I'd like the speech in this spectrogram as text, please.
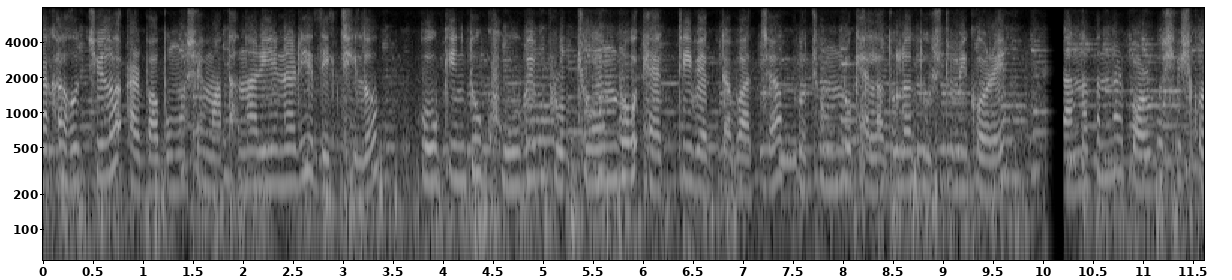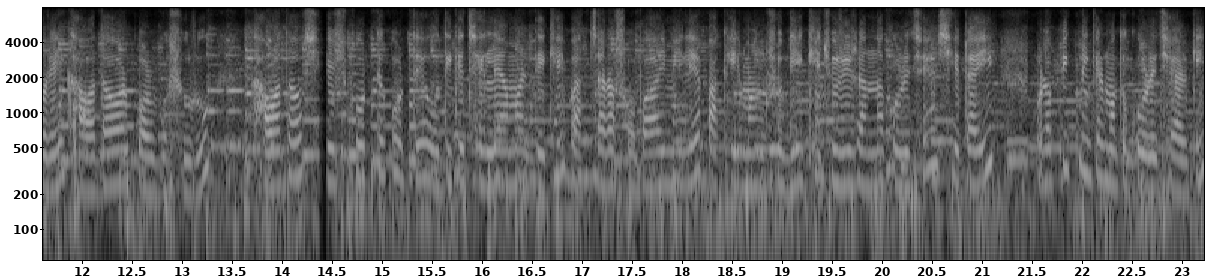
রাখা হচ্ছিল আর বাবু মশাই মাথা নাড়িয়ে নাড়িয়ে দেখছিল, ও কিন্তু খুবই প্রচণ্ড অ্যাক্টিভ একটা বাচ্চা প্রচণ্ড খেলাধুলা দুষ্টুমি করে। রান্না বান্নার পর্ব শেষ করে খাওয়া দাওয়ার পর্ব শুরু। খাওয়া দাওয়া শেষ করতে করতে ওদিকে ছেলে আমার দেখে বাচ্চারা সবাই মিলে পাখির মাংস দিয়ে খিচুড়ি রান্না করেছে, সেটাই ওরা পিকনিকের মতো করেছে আর কি।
